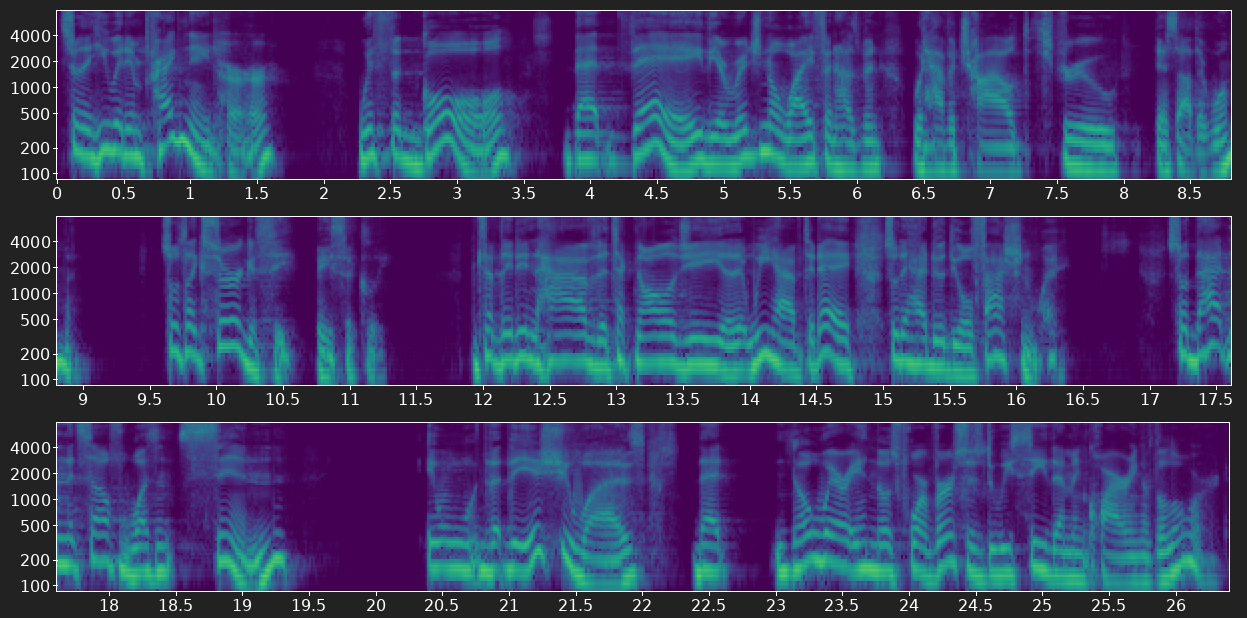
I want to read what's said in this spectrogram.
so that he would impregnate her with the goal that they, the original wife and husband, would have a child through this other woman. So it's like surrogacy, basically. Except they didn't have the technology that we have today, so they had to do it the old fashioned way. So that in itself wasn't sin. It, the, the issue was that nowhere in those four verses do we see them inquiring of the Lord.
